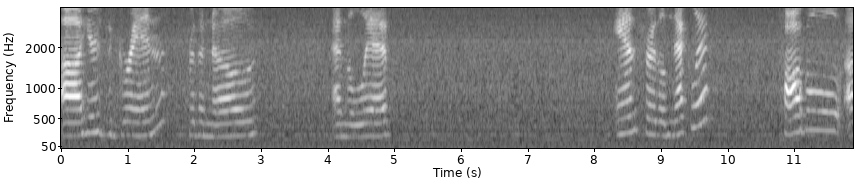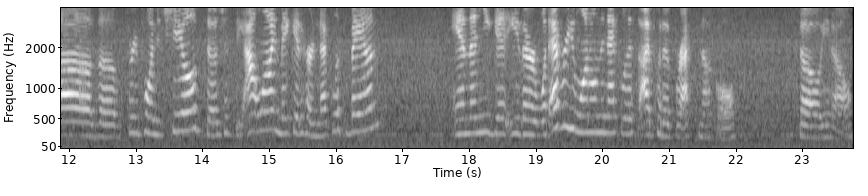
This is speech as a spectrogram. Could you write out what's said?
Uh, here's the grin for the nose and the lips. And for the necklace, toggle uh, the three-pointed shield, so it's just the outline, make it her necklace band. And then you get either whatever you want on the necklace. I put a brass knuckle. So, you know,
